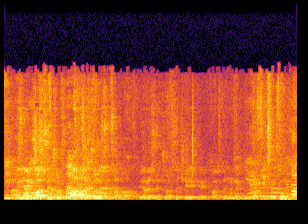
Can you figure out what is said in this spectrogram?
Մենակ 64 բա, աջողսից է բաղ։ 34-ը չէ, եկել, փաստեր մենակ 64-ը։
